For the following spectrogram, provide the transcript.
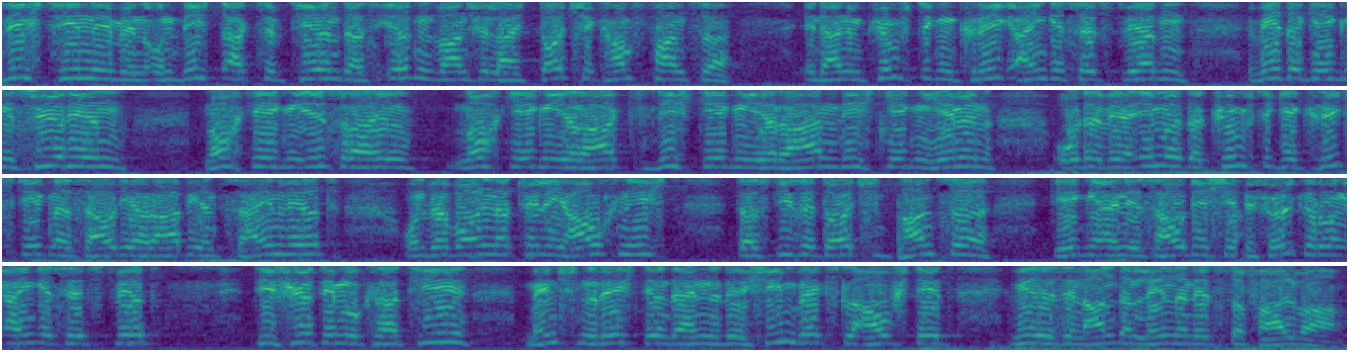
nicht hinnehmen und nicht akzeptieren, dass irgendwann vielleicht deutsche Kampfpanzer in einem künftigen Krieg eingesetzt werden, weder gegen Syrien noch gegen Israel, noch gegen Irak, nicht gegen Iran, nicht gegen Jemen oder wer immer der künftige Kriegsgegner Saudi-Arabiens sein wird. Und wir wollen natürlich auch nicht, dass diese deutschen Panzer gegen eine saudische Bevölkerung eingesetzt wird, die für Demokratie, Menschenrechte und einen Regimewechsel aufsteht, wie das in anderen Ländern jetzt der Fall war.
